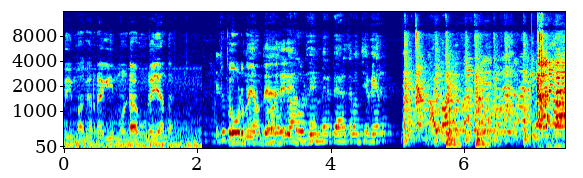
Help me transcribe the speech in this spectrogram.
ਕੁੜੀ ਮਗਰ ਰਹਿ ਗਈ ਮੁੰਡਾ ਮੂਰੇ ਜਾਂਦਾ। ਤੋੜਨੇ ਆਉਂਦੇ ਆ ਇਹ। ਜੇ ਮੇਰੇ ਪੈਰ ਤੇ ਵੱਜੇ ਫਿਰ। ਪਿਆਲਾ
